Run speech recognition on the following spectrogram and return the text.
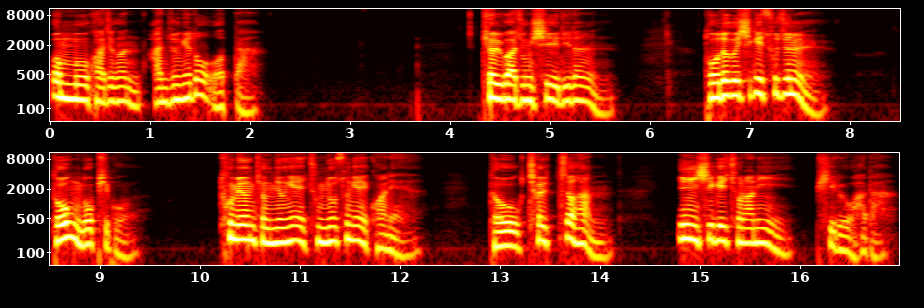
업무 과정은 안중에도 없다. 결과 중시 리더는 도덕의식의 수준을 더욱 높이고 투명 경영의 중요성에 관해 더욱 철저한 인식의 전환이 필요하다.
